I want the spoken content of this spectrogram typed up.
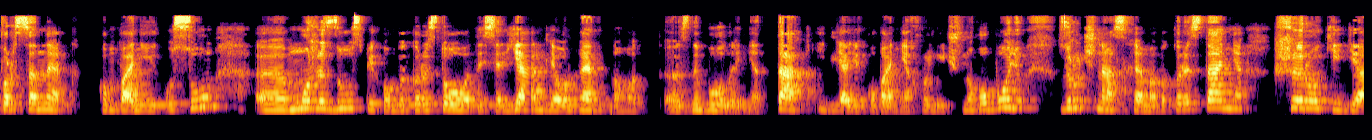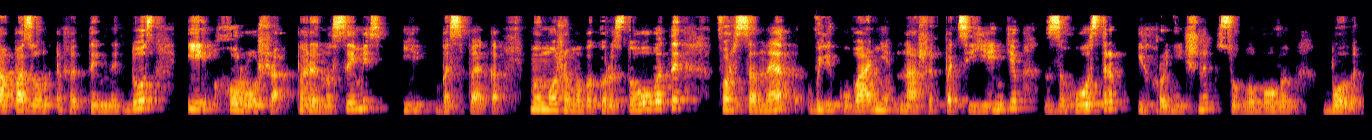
форсанек компанії Кусум е, може з успіхом використовуватися як для ургентного е, знеболення, так і для лікування хронічного болю, зручна схема використання, широкий діапазон ефективних доз і хороша переносимість і безпека. Ми можемо використовувати форсанек в лікуванні наших пацієнтів з гострим і хронічним суглобовим болем.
